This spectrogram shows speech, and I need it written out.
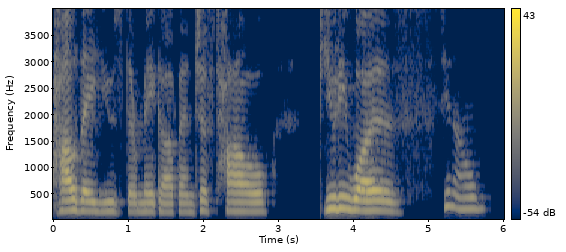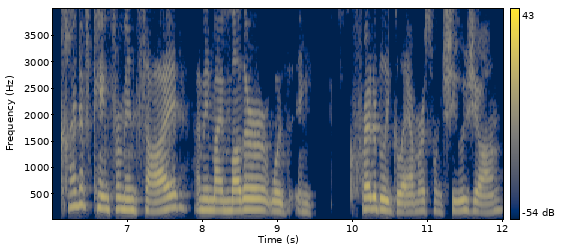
how they used their makeup and just how beauty was, you know, kind of came from inside. I mean, my mother was incredibly glamorous when she was young,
